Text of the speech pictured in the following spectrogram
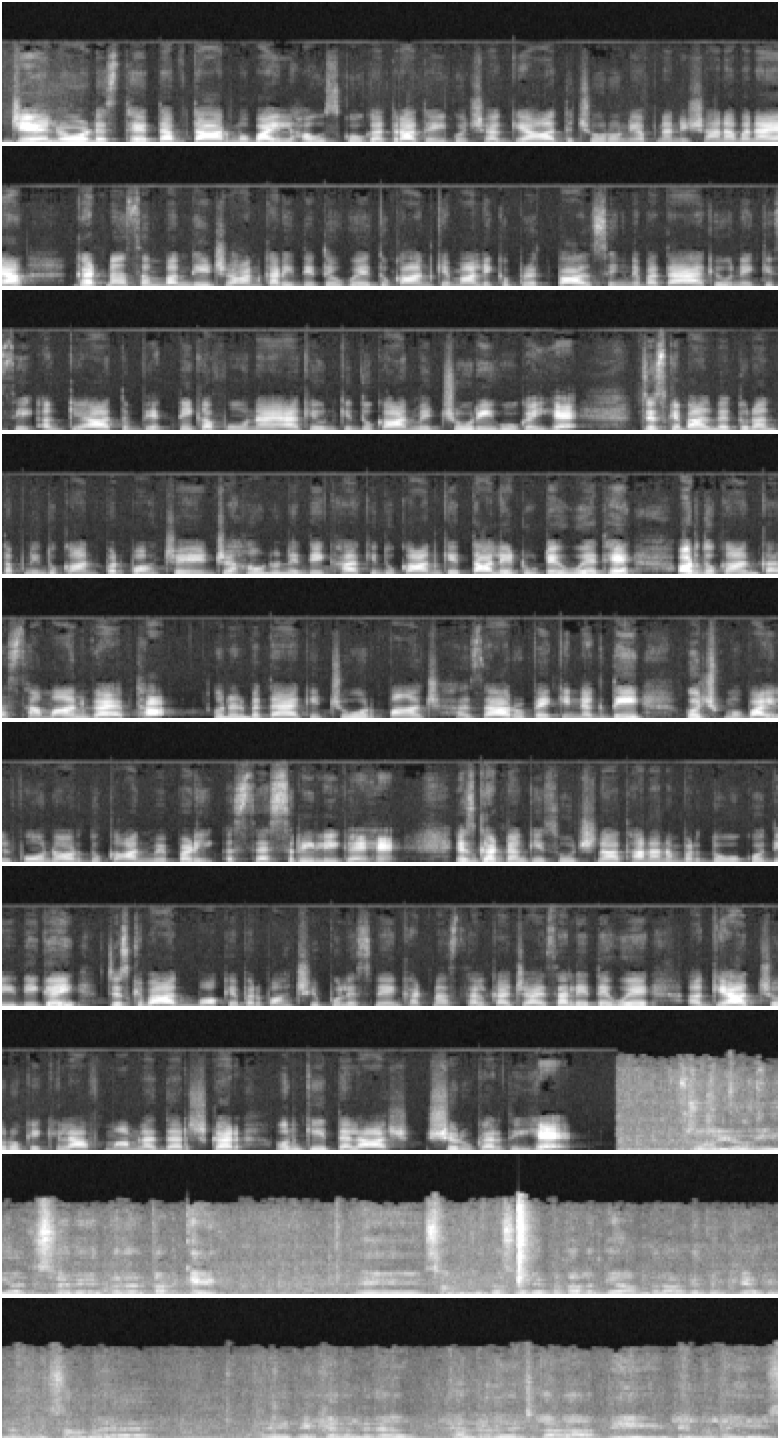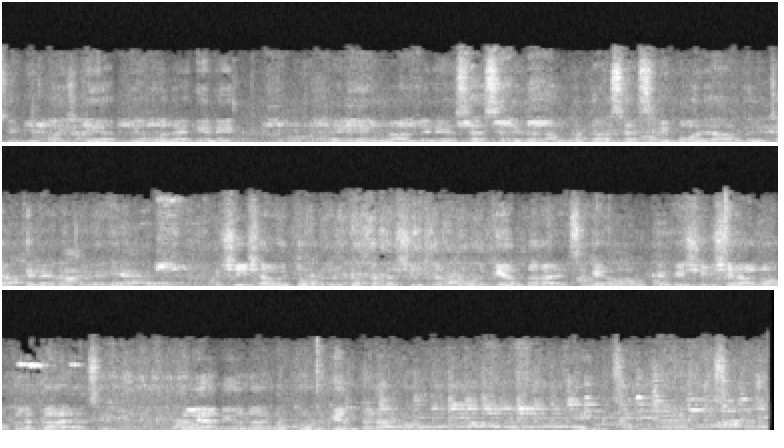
Jail road स्थित अवतार mobile house को गत रात ही कुछ अज्ञात चोरों ने अपना निशाना बनाया। घटना संबंधी जानकारी देते हुए दुकान के मालिक प्रितपाल सिंह ने बताया कि उन्हें किसी अज्ञात व्यक्ति का फ़ोन आया कि उनकी दुकान में चोरी हो गई है, जिसके बाद वे तुरंत अपनी दुकान पर पहुँचे, जहाँ उन्होंने देखा कि दुकान के ताले टूटे हुए थे और दुकान का सामान गायब था। उन्होंने बताया कि चोर पांच हजार रुपए की नकदी कुछ मोबाइल फोन और दुकान में पड़ी असेसरी ले गए हैं इस घटना की सूचना थाना नंबर दो को दे दी गई जिसके बाद मौके पर पहुंची पुलिस ने घटनास्थल का जायजा लेते हुए अज्ञात चोरों के खिलाफ मामला दर्ज कर उनकी तलाश शुरू कर दी है ਚੋਰੀ ਹੋ ਗਈ ਅੱਜ ਸਵੇਰੇ ਇੱਧਰ ਤੜਕੇ ਤੇ ਸਾਨੂੰ ਜਦੋਂ ਸਵੇਰੇ ਪਤਾ ਲੱਗਿਆ ਅੰਦਰ ਆ ਕੇ ਦੇਖਿਆ ਕਿੰਨਾ ਕੁ ਨੁਕਸਾਨ ਹੋਇਆ ਹੈ ਤੇ ਦੇਖਿਆ ਕਿ ਮੇਰਾ ਕਾਊਂਟਰ ਦੇ ਵਿੱਚ ਕੱਲ੍ਹ ਰਾਤ ਦੀ ਪੇਮੈਂਟ ਪਈ ਹੋਈ ਸੀ 5000 ਦੀ ਉਹ ਲੈ ਗਏ ਨੇ। ਤੇ ਨਾਲ ਮੇਰੇ ਅਸੈਸਰੀ ਦਾ ਕੰਮ ਦਿੱਤਾ ਅਸੈਸਰੀ ਬਹੁਤ ਜ਼ਿਆਦਾ ਮੇਰੇ ਚੱਕ ਕੇ ਲੈ ਕੇ ਚਲੇ ਗਏ। ਸ਼ੀਸ਼ਾ ਵੀ ਤੋੜ ਦਿੱਤਾ, ਸਾਡਾ ਸ਼ੀਸ਼ਾ ਤੋੜ ਕੇ ਅੰਦਰ ਆਏ ਸੀਗੇ ਉਹ, ਕਿਉਂਕਿ ਸ਼ੀਸ਼ੇ ਦਾ ਲੋਕ ਲੱਗਾ ਹੋਇਆ ਸੀ। ਖੁੱਲਿਆ ਨਹੀਂ ਉਹਨਾਂ ਕੋਲ ਤੋੜ ਕੇ ਅੰਦਰ ਆ ਗਏ। ਇਹ ਚੀਜ਼ ਹੈ।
